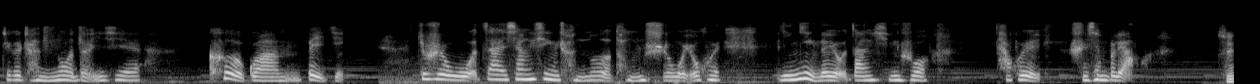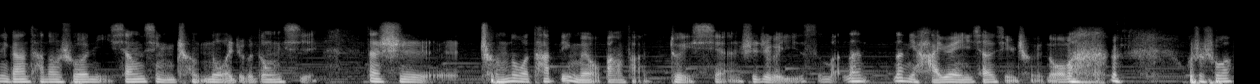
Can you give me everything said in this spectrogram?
这个承诺的一些客观背景。就是我在相信承诺的同时，我又会隐隐的有担心，说他会实现不了。所以你刚刚谈到说你相信承诺这个东西，但是承诺它并没有办法兑现，是这个意思吗？那那你还愿意相信承诺吗？或者说，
